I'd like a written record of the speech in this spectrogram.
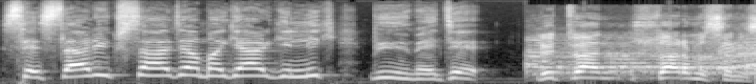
Sesler yükseldi ama gerginlik büyümedi. Lütfen susar mısınız?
